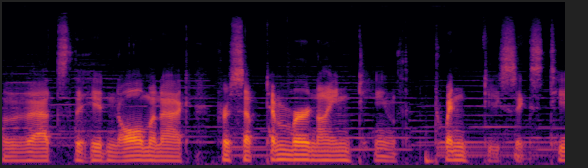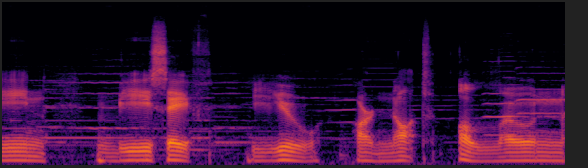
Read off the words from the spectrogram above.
That's the Hidden Almanac for September 19th, 2016. Be safe. You are not alone.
